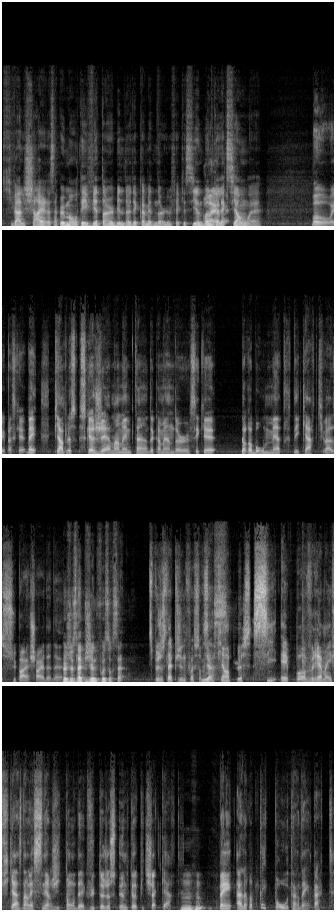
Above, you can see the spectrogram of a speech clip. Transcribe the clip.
qui valent cher, ça peut monter vite un build d'un deck Commander. là. Fait que s'il y a une bonne Ouais, ouais. collection, euh, Oui, oui, parce que. Ben, puis en plus, ce que j'aime en même temps de Commander, c'est que t'auras beau mettre des cartes qui valent super cher dedans. tu peux juste la piger une fois sur ça. Tu peux juste la piger une fois sur ça. Yes. Puis en plus, si elle est pas vraiment efficace dans la synergie de ton deck, vu que tu as juste une copie de chaque carte, Mhm. ben elle aura peut-être pas autant d'impact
